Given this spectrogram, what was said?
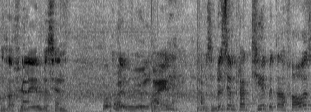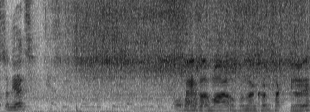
unser Filet ein bisschen mit Öl ein. Haben es ein bisschen plattiert mit der Faust und jetzt einfach mal auf unseren Kontaktgrill.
